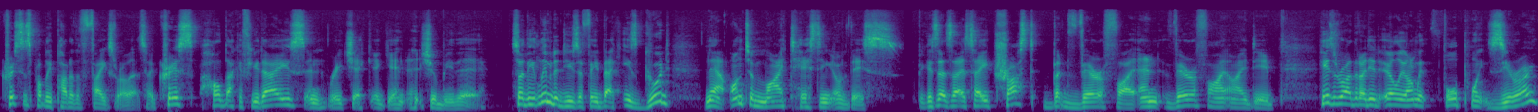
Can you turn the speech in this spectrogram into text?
Chris is probably part of the phase rollout. So Chris, hold back a few days and recheck again, it should be there. So the limited user feedback is good. Now onto my testing of this. Because as I say, trust but verify, and verify I did. Here's a ride that I did early on with 4.0,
